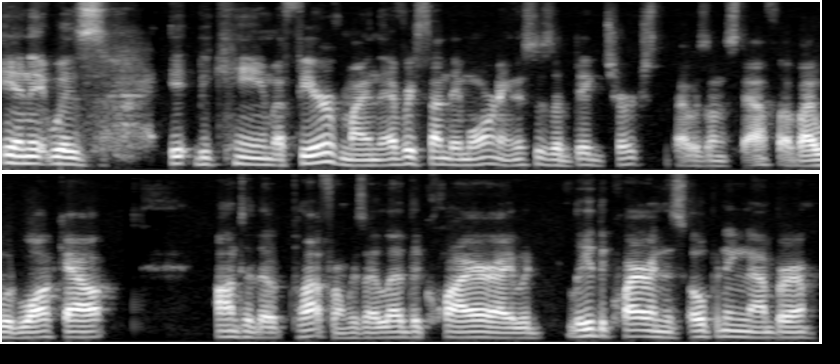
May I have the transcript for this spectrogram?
and it was it became a fear of mine that every Sunday morning. This is a big church that I was on staff of. I would walk out onto the platform because I led the choir. I would lead the choir in this opening number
